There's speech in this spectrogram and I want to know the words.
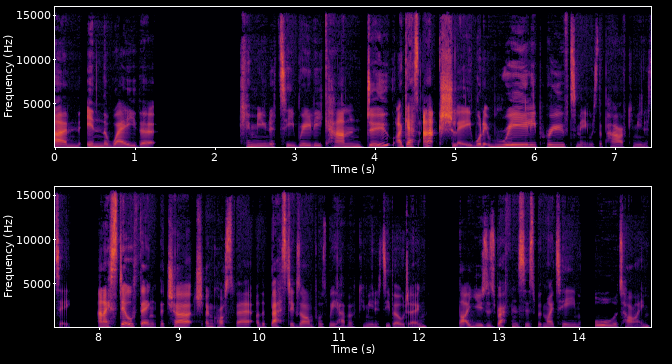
Um, in the way that community really can do. I guess actually what it really proved to me was the power of community. And I still think the church and CrossFit are the best examples we have of community building that I use as references with my team all the time.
